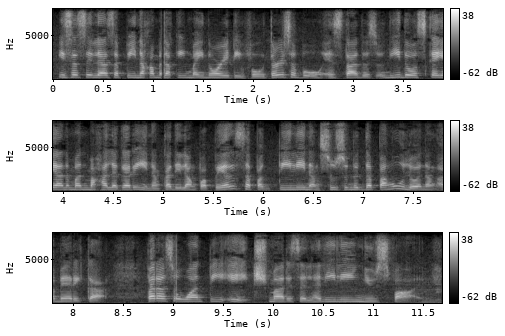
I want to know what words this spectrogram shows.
Isa sila sa pinakamalaking minority voter sa buong Estados Unidos kaya naman mahalaga rin ang kanilang papel sa pagpili ng susunod na Pangulo ng Amerika. Para sa 1PH, Maricel Halili, News 5.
